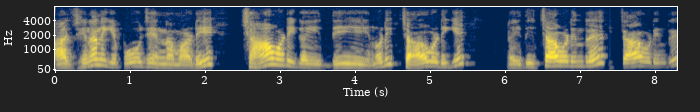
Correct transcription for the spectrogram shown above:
ಆ ಜಿನನಿಗೆ ಪೂಜೆಯನ್ನು ಮಾಡಿ ಚಾವಡಿಗೈದಿ ನೋಡಿ ಚಾವಡಿಗೆ ಐದಿ ಚಾವಡಿ ಅಂದ್ರೆ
